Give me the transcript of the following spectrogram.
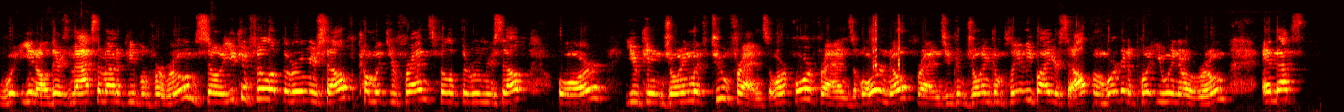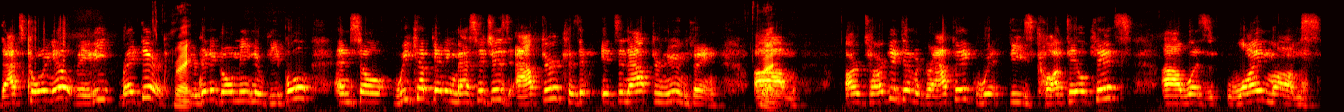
you know, there's max amount of people per room, so you can fill up the room yourself, come with your friends, fill up the room yourself, or you can join with two friends, or four friends, or no friends. You can join completely by yourself, and we're gonna put you into a room, and that's that's going out, baby, right there. Right. You're gonna go meet new people, and so we kept getting messages after because it, it's an afternoon thing. Right. Um, our target demographic with these cocktail kits uh, was wine moms.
